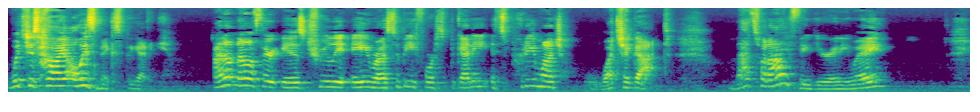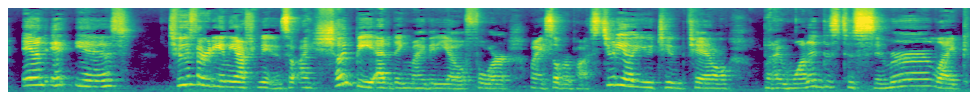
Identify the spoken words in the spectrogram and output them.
which is how I always make spaghetti. I don't know if there is truly a recipe for spaghetti. It's pretty much what you got. That's what I figure anyway. And it is 2.30 in the afternoon, so I should be editing my video for my Silverpaw Studio YouTube channel, but I wanted this to simmer, like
